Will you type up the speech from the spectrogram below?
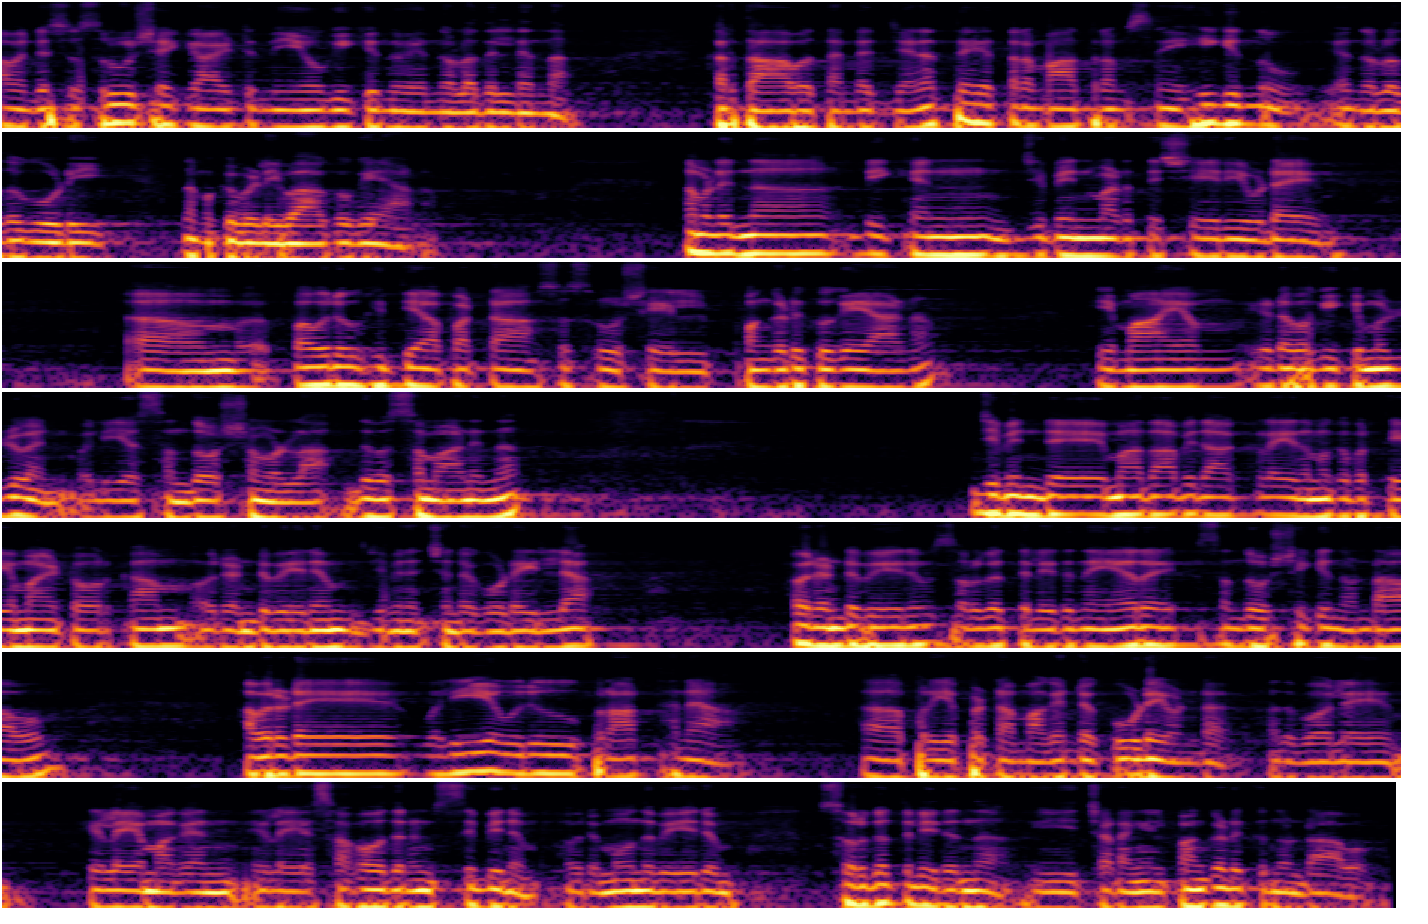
അവന്റെ ശുശ്രൂഷയ്ക്കായിട്ട് നിയോഗിക്കുന്നു എന്നുള്ളതിൽ നിന്ന് കർത്താവ് തന്റെ ജനത്തെ എത്രമാത്രം സ്നേഹിക്കുന്നു എന്നുള്ളതുകൂടി നമുക്ക് വെളിവാകുകയാണ്. നമ്മളിന്ന് ഡീക്കൻ ജിബിൻ മടത്തിശ്ശേരിയുടെ പൗരോഹിത്യ പട്ട ശുശ്രൂഷയിൽ പങ്കെടുക്കുകയാണ്. ഈ മായം ഇടവകയ്ക്ക് മുഴുവൻ വലിയ സന്തോഷമുള്ള ദിവസമാണിന്ന്. ജിബിന്റെ മാതാപിതാക്കളെ നമുക്ക് പ്രത്യേകമായിട്ട് ഓർക്കാം. അവർ രണ്ടുപേരും ജിമിനച്ഛന്റെ കൂടെ ഇല്ല അവർ രണ്ടുപേരും സ്വർഗത്തിലിരുന്ന് ഏറെ സന്തോഷിക്കുന്നുണ്ടാവും. അവരുടെ വലിയ ഒരു പ്രാർത്ഥന പ്രിയപ്പെട്ട മകന്റെ കൂടെയുണ്ട്. അതുപോലെ ഇളയ മകൻ ഇളയ സഹോദരൻ സിബിനും അവർ മൂന്ന് പേരും സ്വർഗത്തിലിരുന്ന് ഈ ചടങ്ങിൽ പങ്കെടുക്കുന്നുണ്ടാവും.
